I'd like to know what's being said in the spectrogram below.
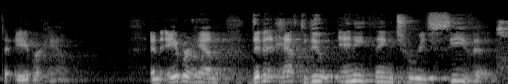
to Abraham. And Abraham didn't have to do anything to receive it.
